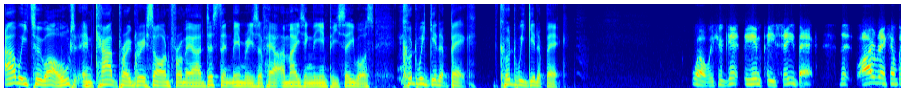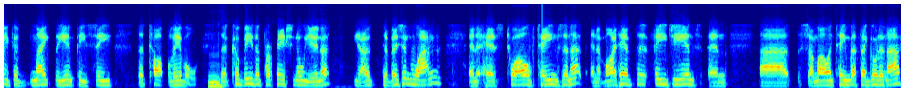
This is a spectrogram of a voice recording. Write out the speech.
are we too old and can't progress on from our distant memories of how amazing the NPC was? Could we get it back? Could we get it back? Well, we could get the NPC back. That I reckon we could make the NPC the top level. Mm. That could be the professional unit, you know, Division One, and it has 12 teams in it, and it might have the Fijians and uh, Samoan team if they're good enough.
